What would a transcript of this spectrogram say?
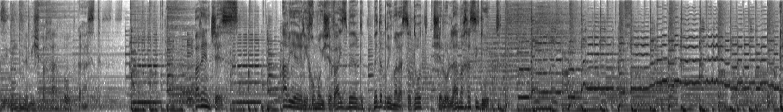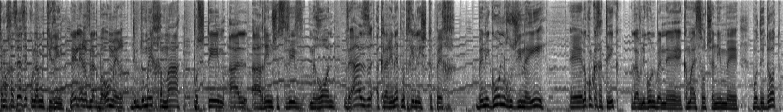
מאזינים למשפחה פודקאסט. פרנצ'ס אריה ארליך ומוישה וייסברג מדברים על הסודות של עולם החסידות. את המחזה הזה כולם מכירים. ליל ערב ל"ג בעומר, דמדומי חמה פושטים על הערים שסביב מירון, ואז הקלרינט מתחיל להשתפך. בניגון רוז'ינאי, אה, לא כל כך עתיק, אגב, ניגון בין אה, כמה עשרות שנים אה, בודדות,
